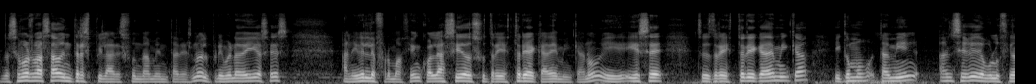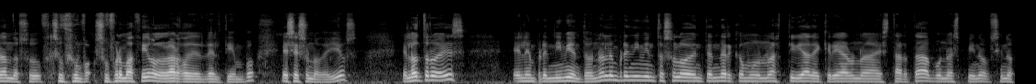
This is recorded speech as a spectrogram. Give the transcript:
Nos hemos basado en tres pilares fundamentales. ¿no? El primero de ellos es a nivel de formación, cuál ha sido su trayectoria académica ¿no? y, ese, su trayectoria académica y cómo también han seguido evolucionando su, formación a lo largo de, del tiempo. Ese es uno de ellos. El otro es el emprendimiento, no el emprendimiento solo de entender como una actividad de crear una startup, una spin-off, sino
